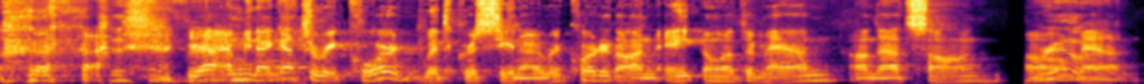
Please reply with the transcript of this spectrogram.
This is yeah, I mean, I got to record with Christina. I recorded on "Ain't No Other Man" on that song. Oh Really? man,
